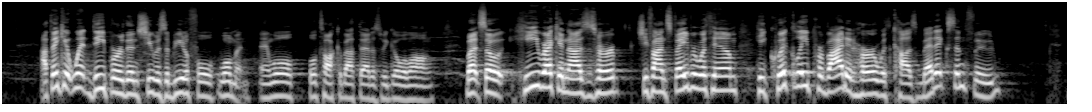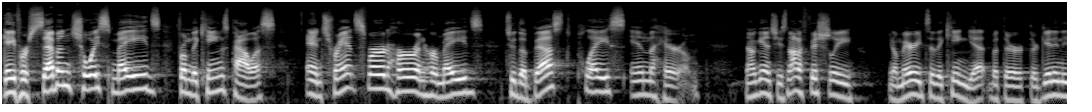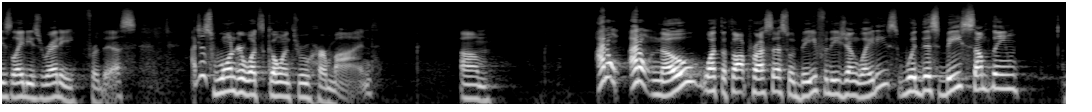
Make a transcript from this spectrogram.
I think it went deeper than she was a beautiful woman, and we'll, we'll talk about that as we go along. But so he recognizes her. She finds favor with him. He quickly provided her with cosmetics and food, gave her seven choice maids from the king's palace, and transferred her and her maids to the best place in the harem. Now, again, she's not officially you know, married to the king yet, but they're, they're getting these ladies ready for this. I just wonder what's going through her mind. Um, I don't, I don't know what the thought process would be for these young ladies. Would this be something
